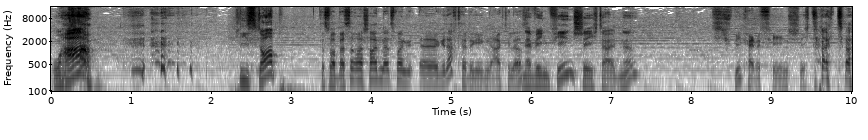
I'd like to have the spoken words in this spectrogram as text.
Oha! Please stop! Das war besserer Schaden, als man äh, gedacht hätte gegen Arctilas. Na, wegen Feenschicht halt, ne? Ich spiele keine Feenschicht, Alter.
